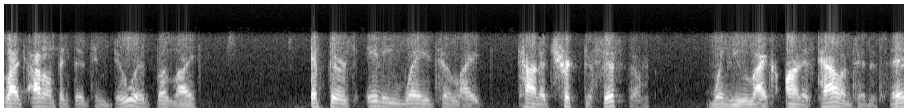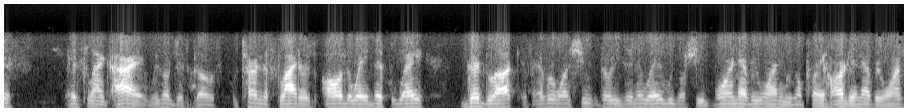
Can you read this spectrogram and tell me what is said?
like I don't think they can do it, but like if there's any way to like kind of trick the system when you like aren't as talented as this it's like, all right, we're gonna just go turn the sliders all the way this way. Good luck. If everyone's shooting threes anyway, we're gonna shoot more than everyone. We're gonna play harder than everyone.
